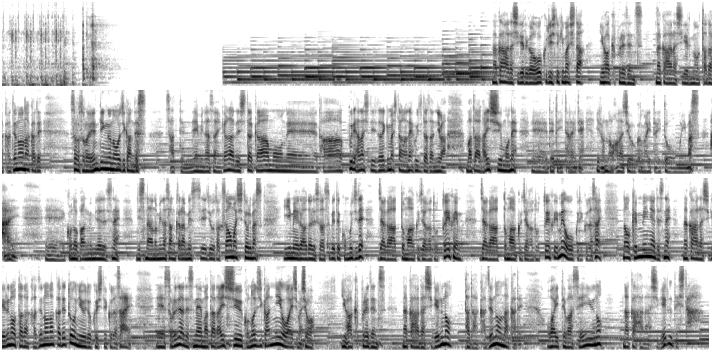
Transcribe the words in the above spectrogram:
中原茂がお送りしてきました「余白プレゼンツ中原茂のただ風の中で」そろそろエンディングのお時間です。さてね皆さんいかがでしたか？もうねたっぷり話していただきましたがね藤田さんにはまた来週もね、えー、出ていただいていろんなお話を伺いたいと思います。はい、えー、この番組でですねリスナーの皆さんからメッセージをたくさんお待ちしております。e メールアドレスはすべて小文字で jaga.jaga.fm jaga.jaga.fm へお送りください。なお件名にはですね中原茂のただ風の中でと入力してください、えー、それではですねまた来週この時間にお会いしましょう。油白プレゼンツ中原茂のただ風の中で。お相手は声優の中原茂でした。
